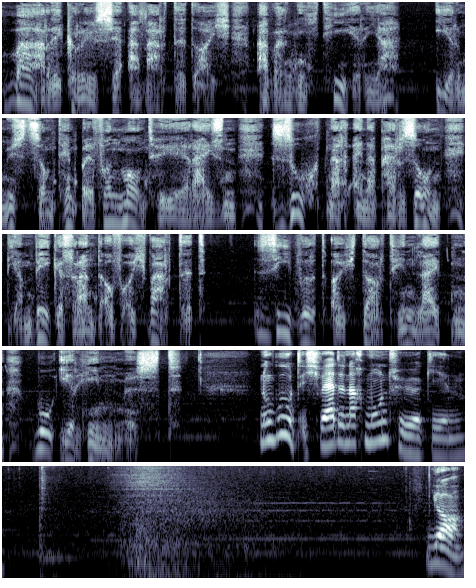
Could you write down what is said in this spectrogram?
Wahre Größe erwartet euch, aber nicht hier, ja? Ihr müsst zum Tempel von Mondhöhe reisen. Sucht nach einer Person, die am Wegesrand auf euch wartet. Sie wird euch dorthin leiten, wo ihr hin müsst. Nun gut, ich werde nach Mondhöhe gehen. Ja.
